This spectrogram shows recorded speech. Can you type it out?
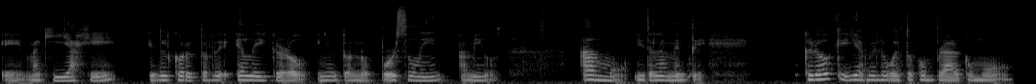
eh, maquillaje es el corrector de LA Girl en el tono Porcelain, amigos. Amo, literalmente. Creo que ya me lo he vuelto a comprar como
